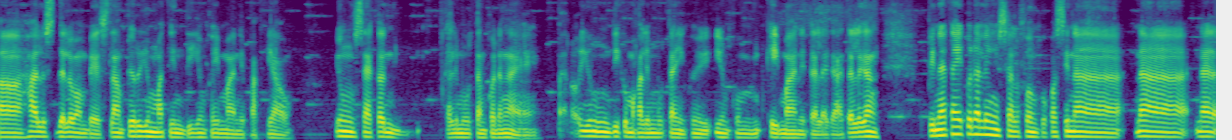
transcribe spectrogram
uh, halos dalawang beses lang. Pero yung matindi yung kay Manny Pacquiao. Yung second, kalimutan ko na nga eh. Pero yung hindi ko makalimutan yung, yung kay Manny talaga. Talagang pinatay ko na lang yung cellphone ko kasi na, na, na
